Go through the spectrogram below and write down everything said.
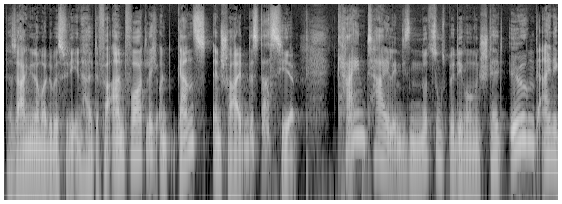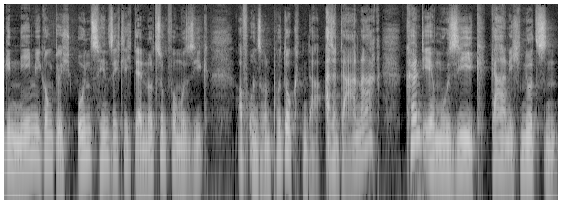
Da sagen die nochmal, du bist für die Inhalte verantwortlich. Und ganz entscheidend ist das hier. Kein Teil in diesen Nutzungsbedingungen stellt irgendeine Genehmigung durch uns hinsichtlich der Nutzung von Musik auf unseren Produkten dar. Also danach könnt ihr Musik gar nicht nutzen.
